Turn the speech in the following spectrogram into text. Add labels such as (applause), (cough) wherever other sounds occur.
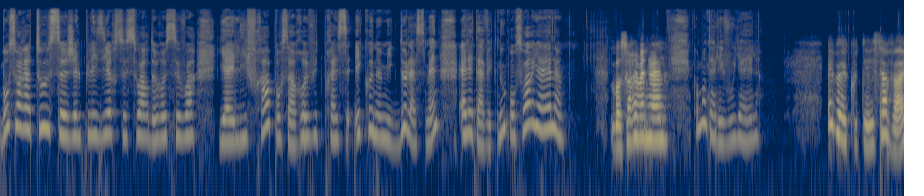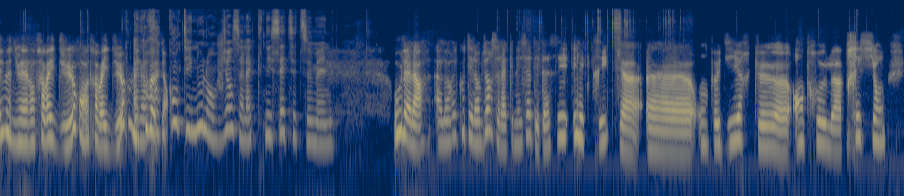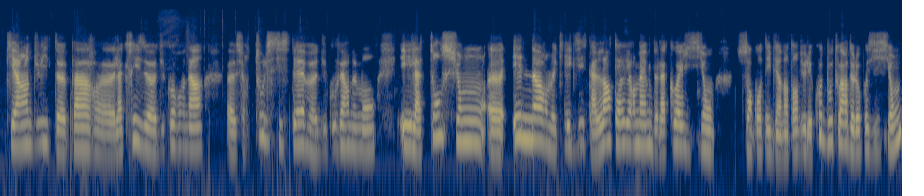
Bonsoir à tous, j'ai le plaisir ce soir de recevoir Yaël Ifra pour sa revue de presse économique de la semaine. Elle est avec nous. Bonsoir Yaël. Bonsoir Emmanuel. Comment allez-vous Yaël? Eh bien écoutez, ça va Emmanuel, on travaille dur, on travaille dur, mais Alors, tout va bien. racontez-nous l'ambiance à la Knesset cette semaine. Ouh là là, alors écoutez, l'ambiance à la Knesset est assez électrique. Euh, on peut dire que euh, entre la pression qui est induite par euh, la crise du corona sur tout le système du gouvernement et la tension énorme qui existe à l'intérieur même de la coalition sans compter bien entendu les coups de boutoir de l'opposition.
